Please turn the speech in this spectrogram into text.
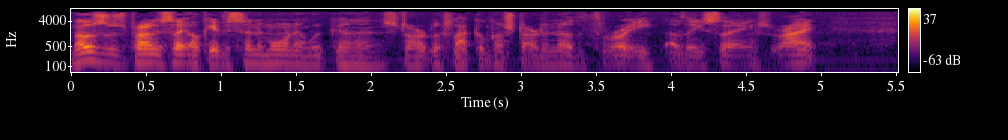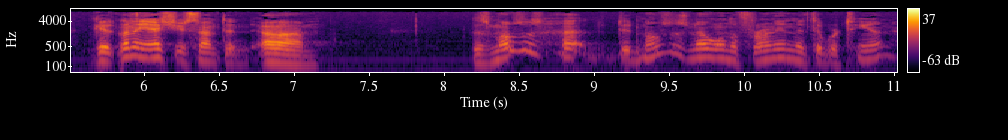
Moses would probably say, Okay, if it's in the morning, we're going to start. Looks like I'm going to start another three of these things, right? let me ask you something. Um, does Moses did Moses know on the front end that there were ten?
